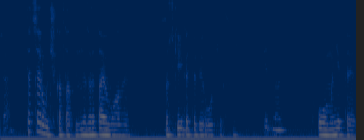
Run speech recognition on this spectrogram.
Що? Та це ручка так, не звертай уваги. Що скільки тобі років, щось. 15. О, мені теж.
